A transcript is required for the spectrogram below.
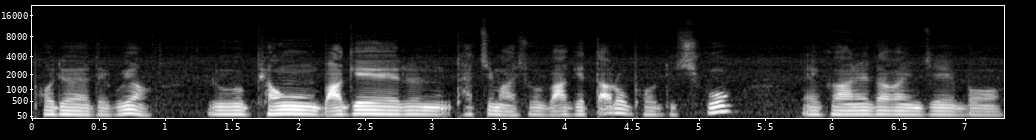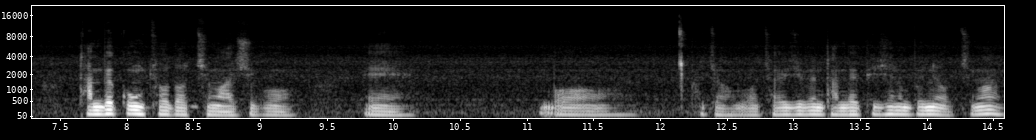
버려야 되고요. 그리고 병 마개는 닫지 마시고 마개 따로 버리시고 예, 그 안에다가 이제 뭐 담배꽁초 넣지 마시고 예, 뭐 그죠 뭐 저희 집엔 담배 피시는 분이 없지만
